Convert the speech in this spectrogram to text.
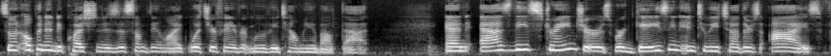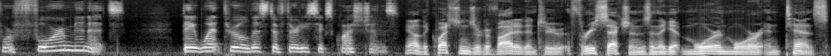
So, an open ended question is just something like, What's your favorite movie? Tell me about that. And as these strangers were gazing into each other's eyes for four minutes, they went through a list of 36 questions. Yeah, the questions are divided into three sections and they get more and more intense.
